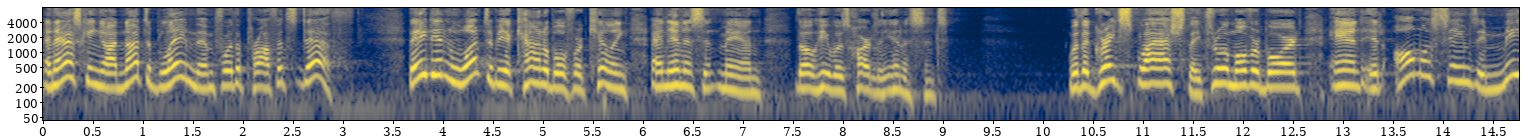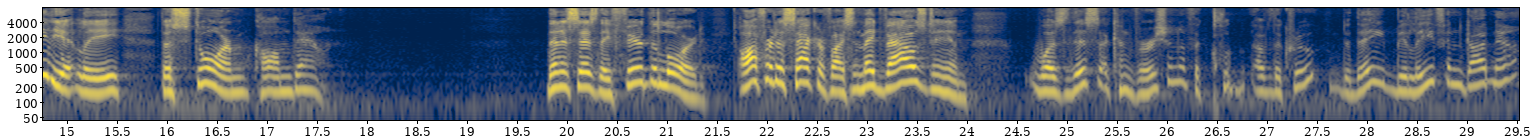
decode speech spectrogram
and asking God not to blame them for the prophet's death. They didn't want to be accountable for killing an innocent man, though he was hardly innocent. With a great splash, they threw him overboard, and it almost seems immediately the storm calmed down. Then it says they feared the Lord, offered a sacrifice, and made vows to him was this a conversion of the, of the crew? Did they believe in God now?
